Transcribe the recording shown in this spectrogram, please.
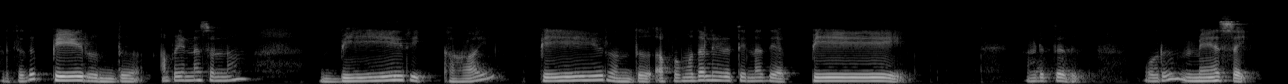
அடுத்தது பேருந்து. அப்போ என்ன சொல்லணும்? பேரிக்காய் பேருந்து. அப்போ முதல் எழுத்து என்னது? பே. அடுத்தது ஒரு மேசை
